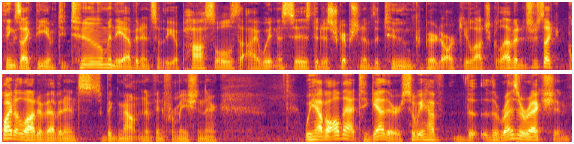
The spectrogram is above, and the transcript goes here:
things like the empty tomb and the evidence of the apostles, the eyewitnesses, the description of the tomb compared to archaeological evidence. There's like quite a lot of evidence. It's a big mountain of information there. We have all that together. So we have the the resurrection,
